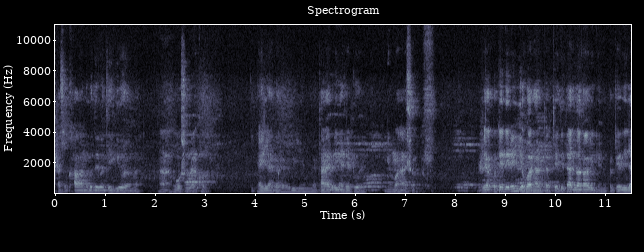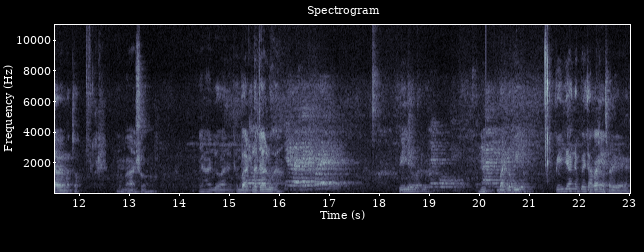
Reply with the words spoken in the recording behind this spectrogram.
પાછું ખાવાનું બધું વધી ગયું હોય હમણાં. હા ઓછું રાખો ગાયલા કરે બીજું તાણે તરી ક્યાં જેટલું હોય? એમાં હાસો. એ આખો તેદી રહી ગયો બહાર હારતા. તે દી તાજ બહાર આવી ગયો. પણ તેદી જ આવે મતો એમાં હાસો. ત્યાં જોવાનું છે બાટલા ચાલુ છે પી જાઓ બાટલો બાટલો પી જાઓ પી જા ને પછી ઢાકા અહીંયા ચડી રહ્યા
